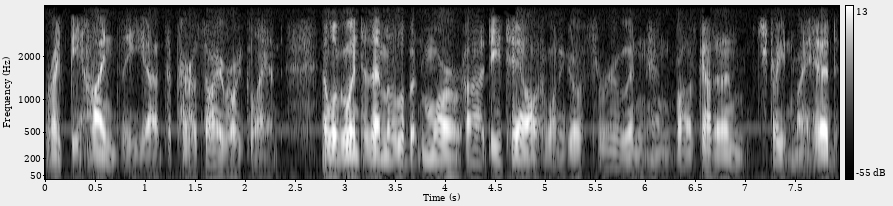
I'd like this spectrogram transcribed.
right behind the uh, the parathyroid gland. And we'll go into them in a little bit more uh, detail. I want to go through and, and well, I've got it straight in my head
